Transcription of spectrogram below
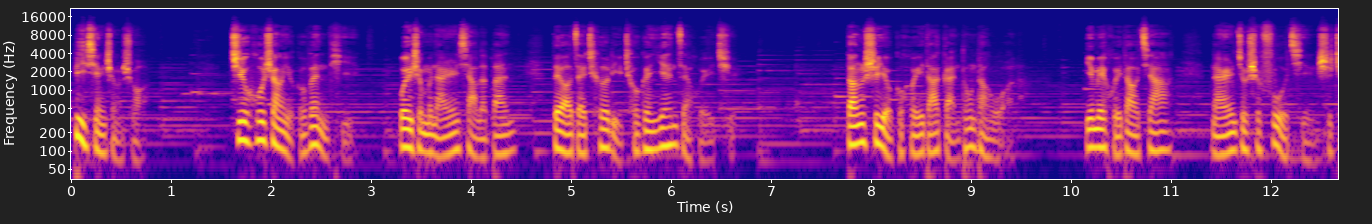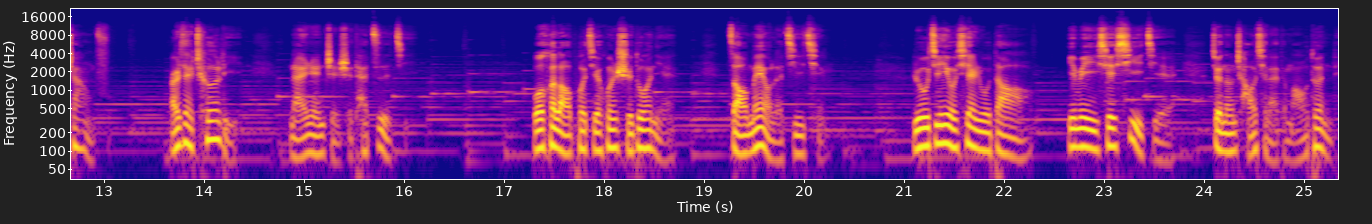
毕先生说，知乎上有个问题：为什么男人下了班都要在车里抽根烟再回去？当时有个回答感动到我了，因为回到家，男人就是父亲，是丈夫，而在车里，男人只是他自己。我和老婆结婚十多年，早没有了激情，如今又陷入到因为一些细节就能吵起来的矛盾里，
